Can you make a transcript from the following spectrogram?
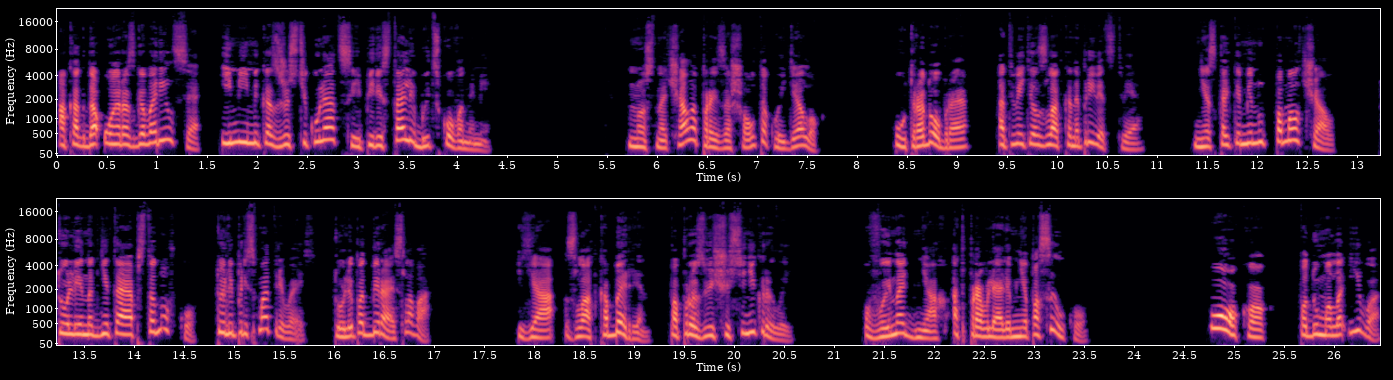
а когда он разговорился, и мимика с жестикуляцией перестали быть скованными. Но сначала произошел такой диалог. «Утро доброе», — ответил Златко на приветствие. Несколько минут помолчал, то ли нагнетая обстановку, то ли присматриваясь, то ли подбирая слова. «Я Златка Беррин, по прозвищу Синекрылый. Вы на днях отправляли мне посылку». «О как!» — подумала Ива,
